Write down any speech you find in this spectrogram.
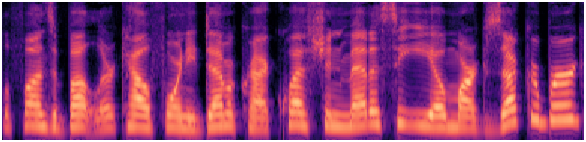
Laphonza Butler, California Democrat, questioned Meta CEO Mark Zuckerberg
